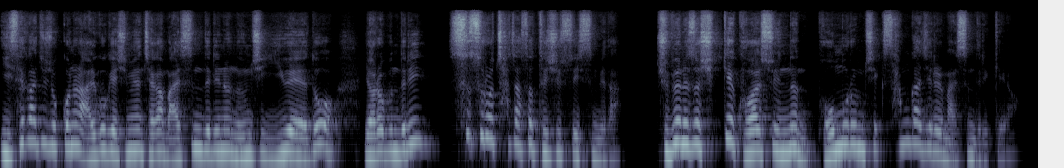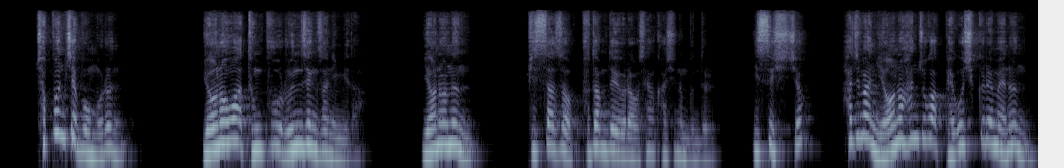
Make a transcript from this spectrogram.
이 세 가지 조건을 알고 계시면 제가 말씀드리는 음식 이외에도 여러분들이 스스로 찾아서 드실 수 있습니다. 주변에서 쉽게 구할 수 있는 보물 음식 3가지를 말씀드릴게요. 첫 번째 보물은 연어와 등푸 른생선입니다. 연어는 비싸서 부담돼요라고 생각하시는 분들 있으시죠? 하지만 연어 한 조각 150g에는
